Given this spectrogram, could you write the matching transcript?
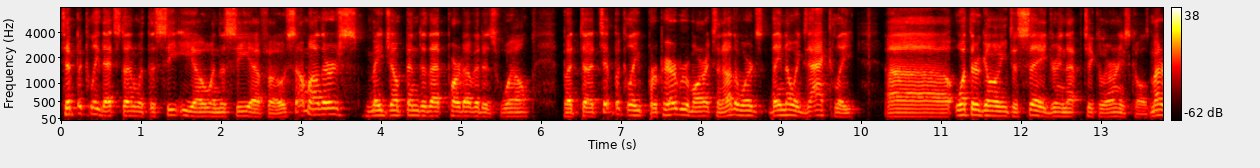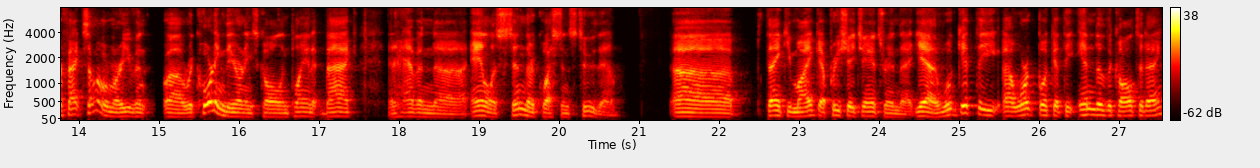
Typically, that's done with the CEO and the CFO. Some others may jump into that part of it as well. But uh, typically, prepared remarks, in other words, they know exactly uh, what they're going to say during that particular earnings call. As a matter of fact, some of them are even uh, recording the earnings call and playing it back and having uh, analysts send their questions to them. Thank you, Mike. I appreciate you answering that. Yeah, we'll get the uh, workbook at the end of the call today.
